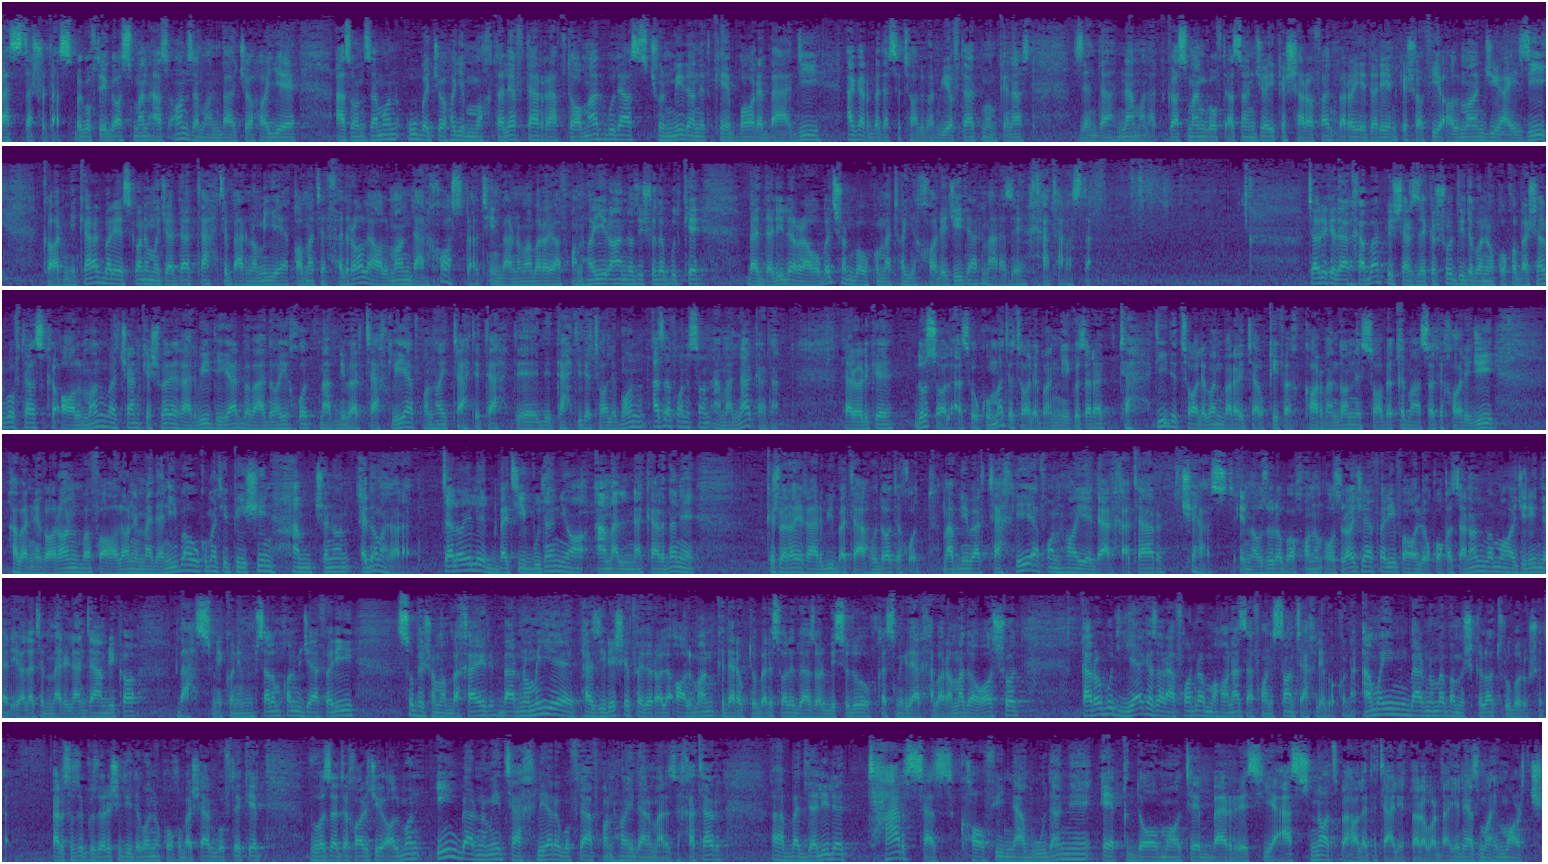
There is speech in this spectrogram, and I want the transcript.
بسته شده است. به گفته گاسمن از آن زمان به جاهای از آن زمان او به جاهای مختلف در رفت آمد بوده است. چون می‌داند که بار بعدی اگر به دست طالبان بیفتد ممکن است زنده نماند. گاسمن گفت از آنجایی که شرافت برای اداره انکشافی آلمان جی کار می‌کرد برای اسکان مجدد تحت برنامه اقامت فدرال آلمان درخواست داد. این برنامه برای افغانهایی را اندازی شده بود که به دلیل روابطشان با حکومت‌های خارجی در معرض خطر هستند. طوری که در خبر پیشتر ذکر شد دیدبان حقوق بشر گفته است که آلمان و چند کشور غربی دیگر به وعده های خود مبنی بر تخلیه افغانهای تحت تحت تهدید طالبان از افغانستان عمل نکردند. در حالی که دو سال از حکومت طالبان میگذرد تهدید طالبان برای توقیف کارمندان سابق مؤسسات خارجی خبرنگاران و فعالان مدنی و حکومت پیشین همچنان ادامه دارد. دلایل بتی بودن یا عمل نکردن کشورهای غربی به تعهدات خود مبنی بر تخلیه افغانهای در خطر چه هست؟ این موضوع را با خانم عذرا جعفری فعال حقوق زنان و مهاجرین در ایالت مریلند آمریکا بحث می‌کنیم. سلام خانم جعفری صبح شما بخیر. برنامه پذیرش فدرال آلمان که در اکتبر سال 2022 قسمی که در خبر آمد آغاز شد قرار بود یک هزار افغان را ماهانه از افغانستان تخلیه بکنه. اما این برنامه با مشکلات روبرو شده در اساس گزارش دیدبان حقوق بشر گفته که وزارت خارجه آلمان این برنامه تخلیه را گفته افغانهای در معرض خطر به دلیل ترس از کافی نبودن اقدامات بررسی اسناد به حالت تعلیق در آورده یعنی از ماه مارچ.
